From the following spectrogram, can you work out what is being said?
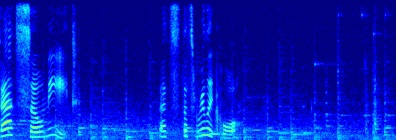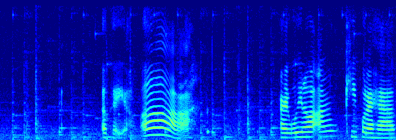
that's so neat. That's, that's really cool. Okay, yeah. Ah! Alright, well, you know what? I'll keep what I have.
